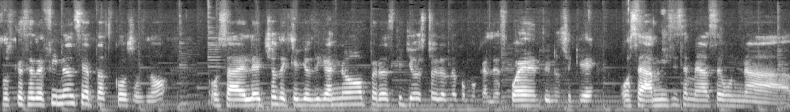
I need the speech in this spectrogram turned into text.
pues que se definan ciertas cosas, ¿no? O sea, el hecho de que ellos digan, no, pero es que yo estoy dando como que el descuento y no sé qué. O sea, a mí sí se me hace una,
